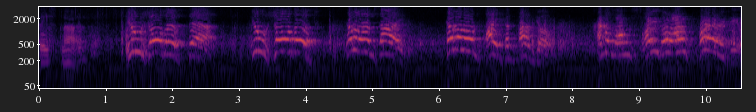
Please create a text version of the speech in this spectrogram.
faced now. You showboat there! You showboat! Come alongside! Come alongside, confound you! Come alongside or I'll fire at you.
